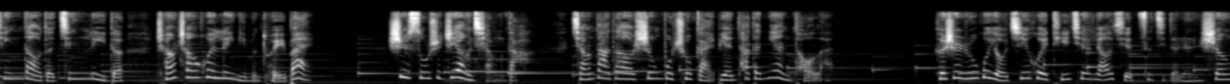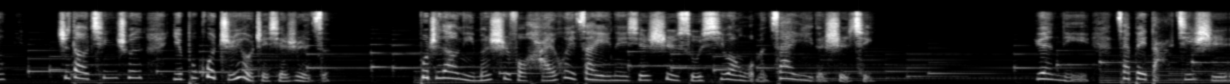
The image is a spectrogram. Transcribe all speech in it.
听到的、经历的，常常会令你们颓败。世俗是这样强大，强大到生不出改变他的念头来。可是，如果有机会提前了解自己的人生，知道青春也不过只有这些日子，不知道你们是否还会在意那些世俗希望我们在意的事情。愿你在被打击时，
